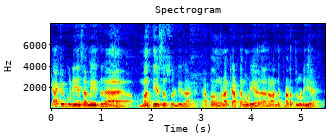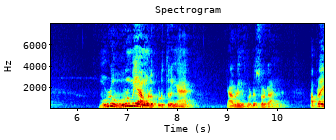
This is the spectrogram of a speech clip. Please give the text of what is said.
கேட்கக்கூடிய சமயத்தில் மத்தியச சொல்லிடுறாங்க. அப்போ அவங்களாம் கட்ட முடியாது. அதனால் அந்த படத்தினுடைய முழு உரிமையை அவங்களுக்கு கொடுத்துருங்க அப்படின்னு போட்டு சொல்கிறாங்க அப்புறம்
